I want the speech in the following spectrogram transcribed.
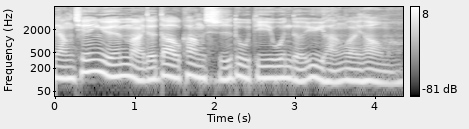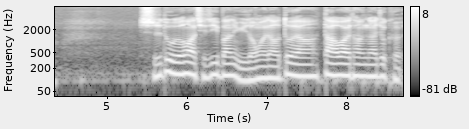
两千元买得到抗十度低温的御寒外套吗？十度的话，其实一般羽绒外套，对啊，大外套应该就可。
